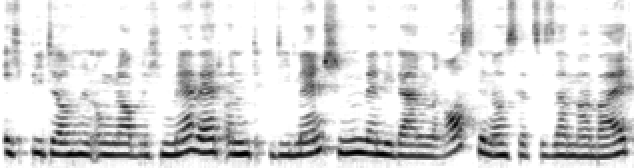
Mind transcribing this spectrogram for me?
ich biete auch einen unglaublichen Mehrwert und die Menschen, wenn die dann rausgehen aus der Zusammenarbeit,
